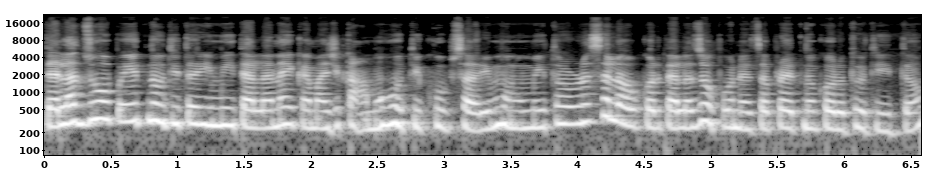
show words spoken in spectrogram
त्याला झोप येत नव्हती तरी मी त्याला नाही काय माझी कामं होती खूप सारी म्हणून मी थोडंसं लवकर त्याला झोपवण्याचा प्रयत्न करत होती इथं.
